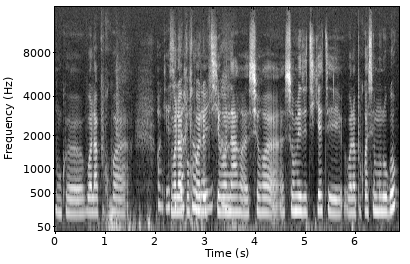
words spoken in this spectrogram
Donc, voilà pourquoi voilà pourquoi le petit renard euh, sur, euh, sur mes étiquettes et voilà pourquoi c'est mon logo.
